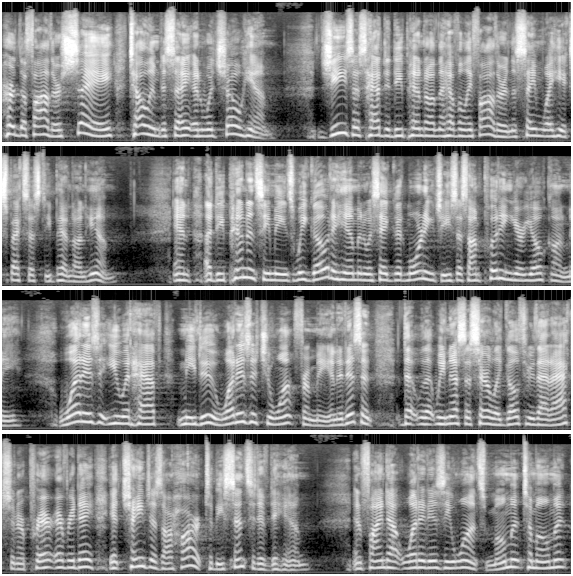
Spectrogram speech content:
heard the Father say, tell him to say, and would show him. Jesus had to depend on the Heavenly Father in the same way he expects us to depend on him. And a dependency means we go to him and we say, Good morning, Jesus. I'm putting your yoke on me. What is it you would have me do? What is it you want from me? And it isn't that, that we necessarily go through that action or prayer every day. It changes our heart to be sensitive to Him and find out what it is He wants, moment to moment,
